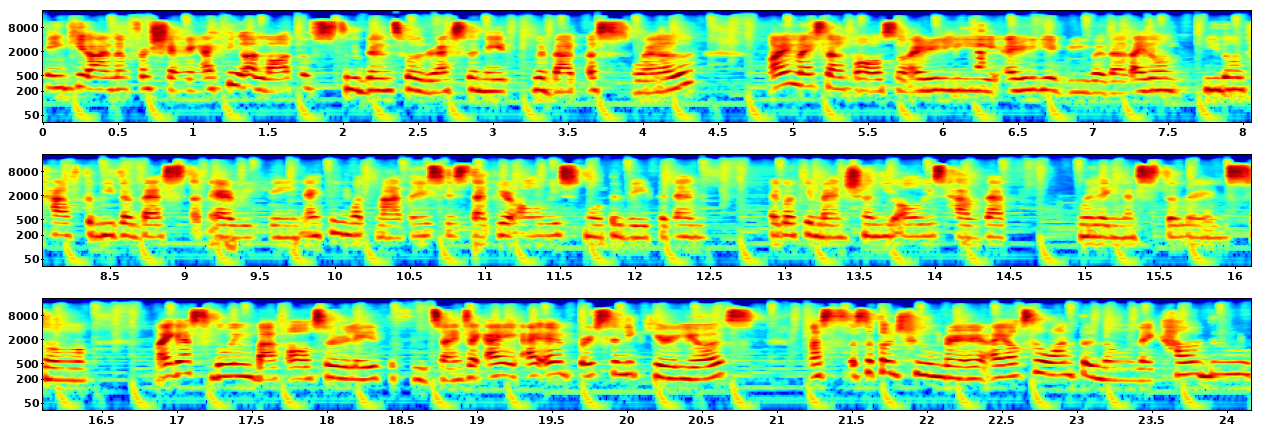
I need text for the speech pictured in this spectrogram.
thank you anna for sharing i think a lot of students will resonate with that as well I myself also I really I really agree with that. I don't you don't have to be the best at everything. I think what matters is that you're always motivated and like what you mentioned, you always have that willingness to learn. So I guess going back also related to food science, like I, I am personally curious as, as a consumer, I also want to know like how do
